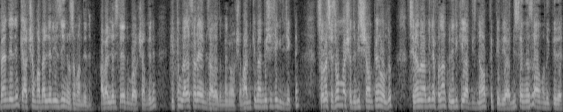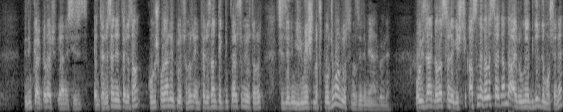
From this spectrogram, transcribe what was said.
Ben de dedim ki akşam haberleri izleyin o zaman dedim. Haberleri seyredin bu akşam dedim. Gittim Galatasaray'a imzaladım ben o akşam. Halbuki ben Beşiktaş'a gidecektim. Sonra sezon başladı. Biz şampiyon olduk. Sinan abiyle falan dedi ki ya biz ne yaptık dedi ya. Biz seni nasıl almadık dedi. Dedim ki arkadaş yani siz enteresan enteresan konuşmalar yapıyorsunuz. Enteresan teklifler sunuyorsunuz. Siz dedim 20 yaşında futbolcu mu alıyorsunuz dedim yani böyle. O yüzden Galatasaray'a geçtik. Aslında Galatasaray'dan da ayrılmayabilirdim o sene.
